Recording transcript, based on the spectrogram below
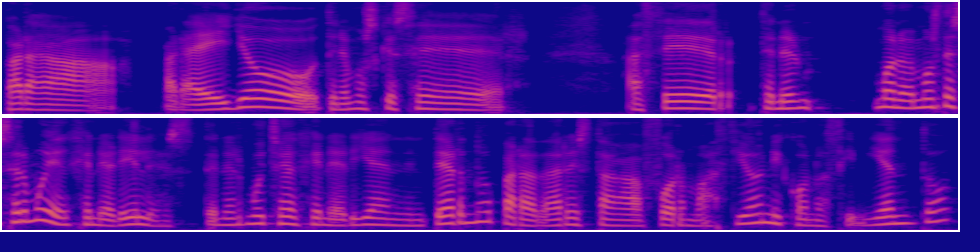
Para, para, ello tenemos que ser, hacer, tener, bueno, hemos de ser muy ingenieriles, tener mucha ingeniería en interno para dar esta formación y conocimiento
